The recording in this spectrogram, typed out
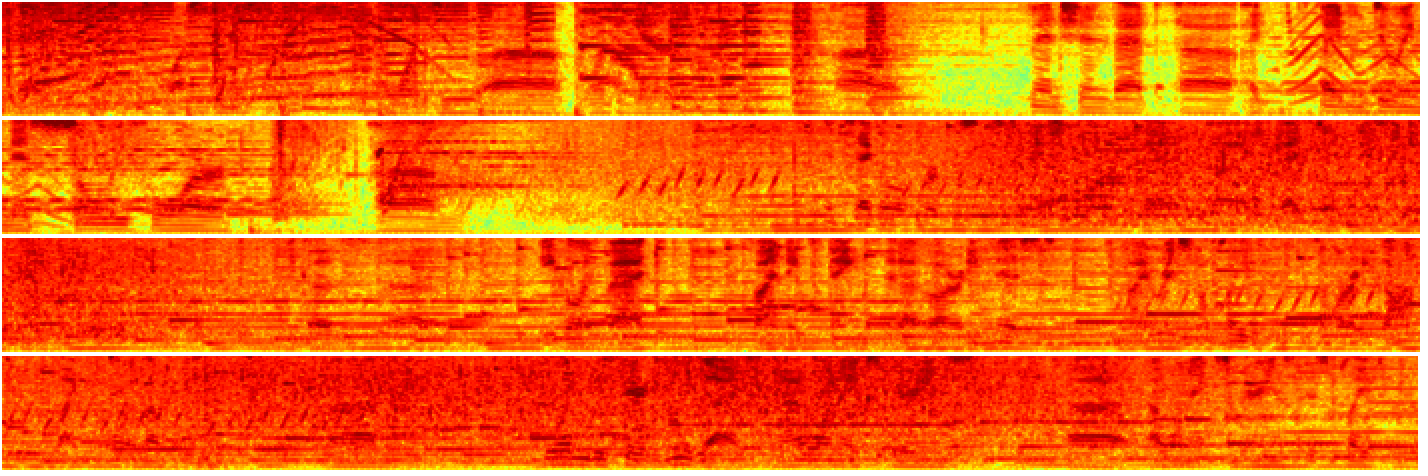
gives you guys to watch the. I want to uh, once again uh, mention that uh, I, I'm doing this solely for um, integral purposes to make sure that uh, you guys don't miss anything. Because uh, me going back and finding things that I've already missed my original playthrough, because I've already gone through like four levels, um, wouldn't be fair to you guys. And I want to experience, I want to experience this playthrough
